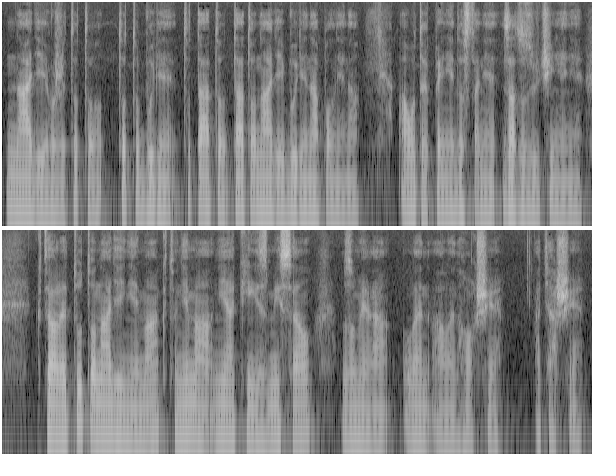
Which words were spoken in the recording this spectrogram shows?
nádejou, že toto, toto bude, to, táto, táto nádej bude naplnená a utrpenie dostane za to zúčinenie. Kto ale túto nádej nemá, kto nemá nejaký zmysel, zomiera len a len horšie a ťažšie.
